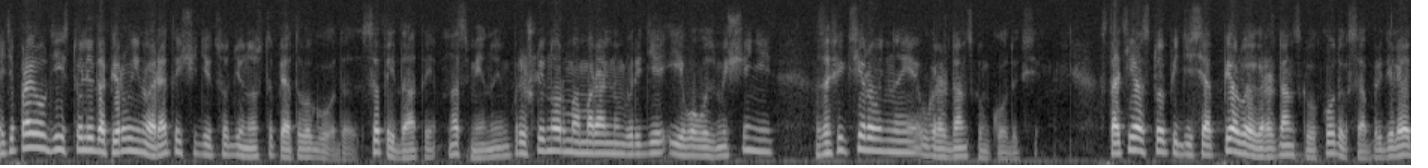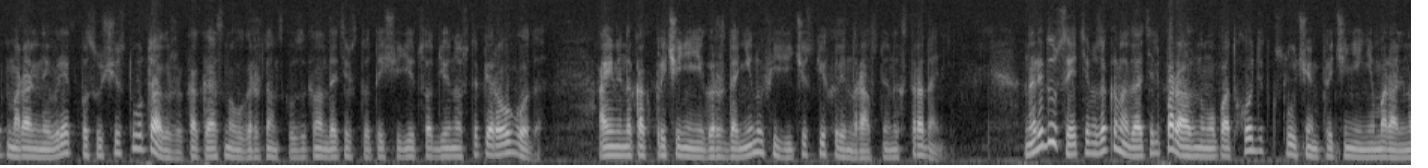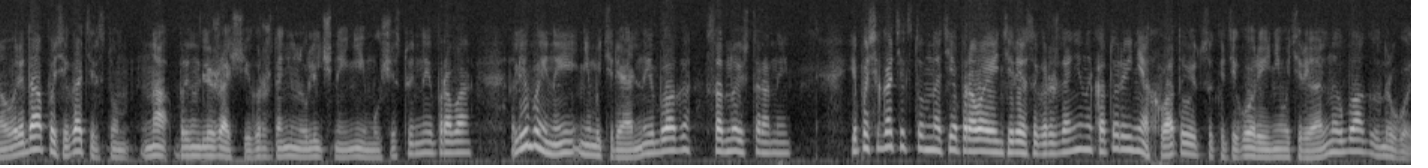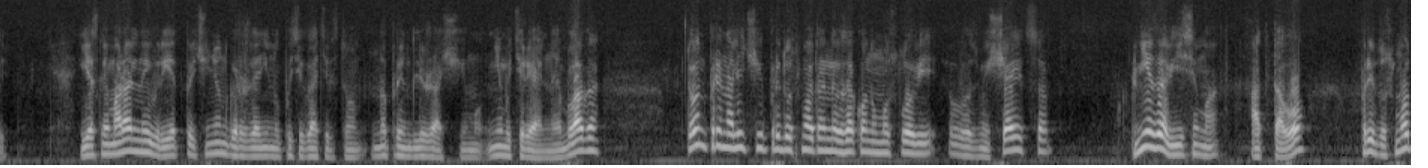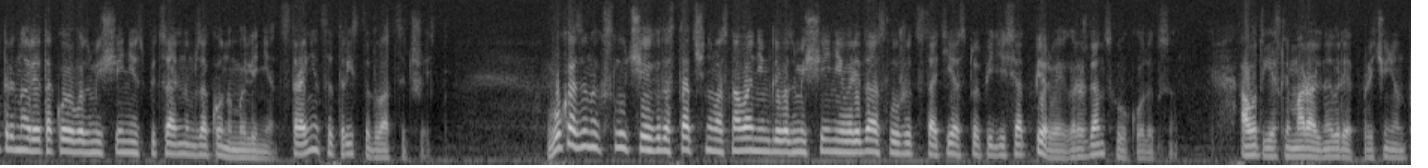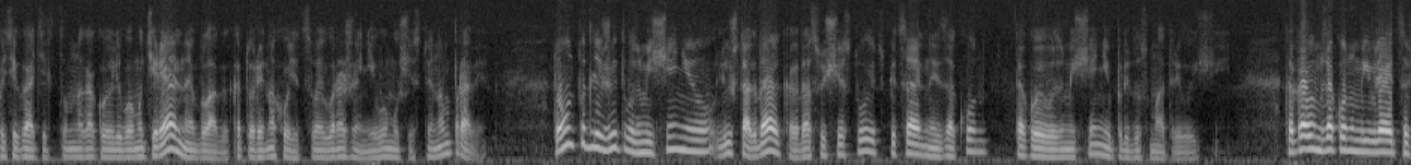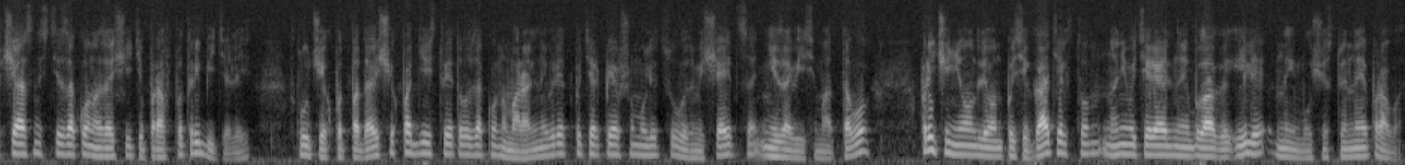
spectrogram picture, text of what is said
Эти правила действовали до 1 января 1995 года. С этой даты на смену им пришли нормы о моральном вреде и его возмещении, зафиксированные в Гражданском кодексе. Статья 151 Гражданского кодекса определяет моральный вред по существу так же, как и основы гражданского законодательства 1991 года, а именно как причинение гражданину физических или нравственных страданий. Наряду с этим законодатель по-разному подходит к случаям причинения морального вреда, посягательством на принадлежащие гражданину личные неимущественные права, либо иные нематериальные блага, с одной стороны, и посягательством на те права и интересы гражданина, которые не охватываются категорией нематериальных благ, с другой. Если моральный вред причинен гражданину посягательством на принадлежащее ему нематериальное благо, то он при наличии предусмотренных законом условий возмещается независимо от того, предусмотрено ли такое возмещение специальным законом или нет. Страница 326. В указанных случаях достаточным основанием для возмещения вреда служит статья 151 Гражданского кодекса. А вот если моральный вред причинен посягательством на какое-либо материальное благо, которое находит свое выражение в имущественном праве, то он подлежит возмещению лишь тогда, когда существует специальный закон, такое возмещение предусматривающий. Таковым законом является в частности закон о защите прав потребителей. В случаях, подпадающих под действие этого закона, моральный вред потерпевшему лицу возмещается независимо от того, причинен ли он посягательством на нематериальные блага или на имущественное право.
